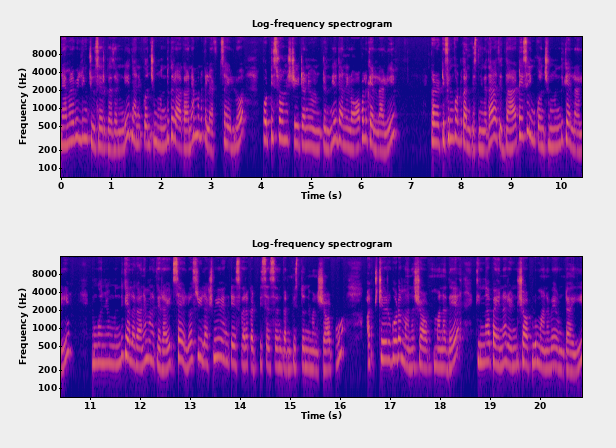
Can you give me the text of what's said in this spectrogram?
నెమల బిల్డింగ్ చూసారు కదండి. దానికి కొంచెం ముందుకు రాగానే మనకి లెఫ్ట్ సైడ్లో పొట్టిస్వామి స్ట్రీట్ అని ఉంటుంది. దాని లోపలికి వెళ్ళాలి. ఇక్కడ టిఫిన్ కొట్టు కనిపిస్తుంది కదా. అది దాటేసి ఇంకొంచెం ముందుకు వెళ్ళాలి. కొంచెం ముందుకు వెళ్ళగానే మనకి రైట్ సైడ్లో శ్రీ లక్ష్మీ వెంకటేశ్వర కట్టిసెస్ అని కనిపిస్తుంది మన షాపు అప్స్టేర్ కూడా మన షాప్ మనదే. కింద పైన రెండు షాపులు మనవే ఉంటాయి.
